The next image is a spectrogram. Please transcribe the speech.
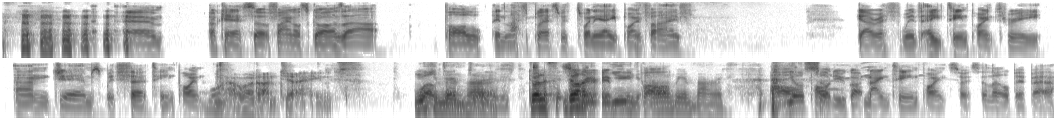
um, okay, so final scores are Paul in last place with 28.5, Gareth with 18.3, and James with 13.1. oh, well done, James. Well can done. James. Do you want to? Do you want Sorry, you, You Paul. be embarrassed. Paul, You're so- Paul, you got 19 points, so it's a little bit better.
